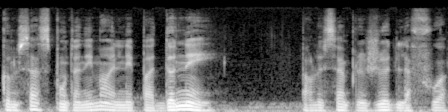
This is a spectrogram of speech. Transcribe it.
comme ça spontanément, elle n'est pas donnée par le simple jeu de la foi.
